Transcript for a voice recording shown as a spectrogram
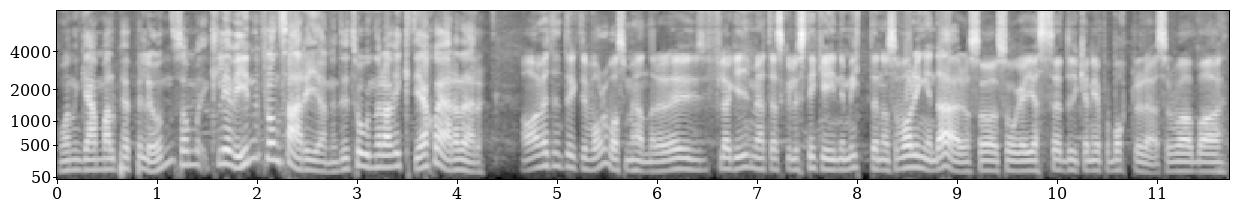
Och en gammal Peppe Lund som klev in från sargen. Du tog några viktiga skära där. Ja, jag vet inte riktigt vad det var som hände. Det flög i mig att jag skulle sticka in i mitten och så var det ingen där och så såg jag Jesse dyka ner på bortre där så det var bara att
